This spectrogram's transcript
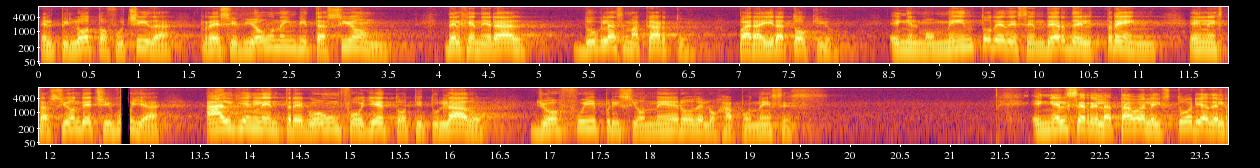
el piloto Fuchida recibió una invitación del general Douglas MacArthur para ir a Tokio. En el momento de descender del tren en la estación de Chibuya, alguien le entregó un folleto titulado Yo fui prisionero de los japoneses. En él se relataba la historia del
